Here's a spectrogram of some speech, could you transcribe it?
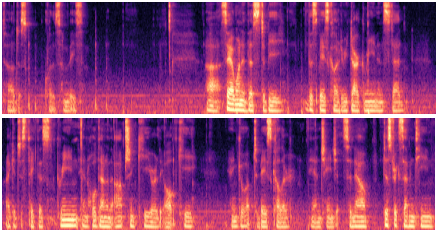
so I'll just close some of these. Uh, say I wanted this to be, this base color to be dark green instead. I could just take this green and hold down on the option key or the alt key and go up to base color and change it. So now district 17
